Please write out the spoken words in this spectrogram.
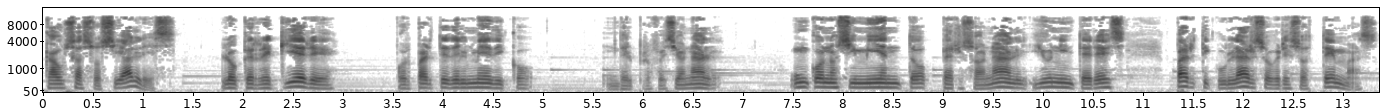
causas sociales, lo que requiere por parte del médico, del profesional, un conocimiento personal y un interés particular sobre esos temas,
